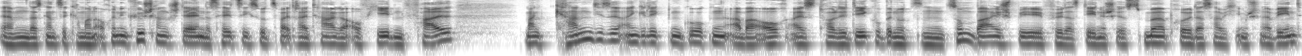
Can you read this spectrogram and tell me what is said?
Ähm, das Ganze kann man auch in den Kühlschrank stellen. Das hält sich so zwei, drei Tage auf jeden Fall. Man kann diese eingelegten Gurken aber auch als tolle Deko benutzen, zum Beispiel für das dänische Smørbrød, das habe ich eben schon erwähnt,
